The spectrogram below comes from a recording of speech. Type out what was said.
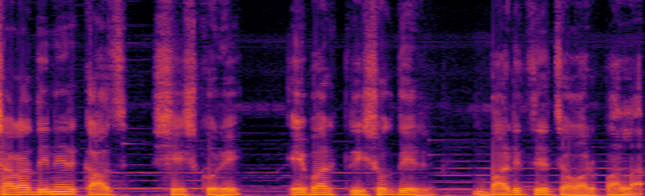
সারাদিনের কাজ শেষ করে এবার কৃষকদের বাড়িতে যাওয়ার পালা।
